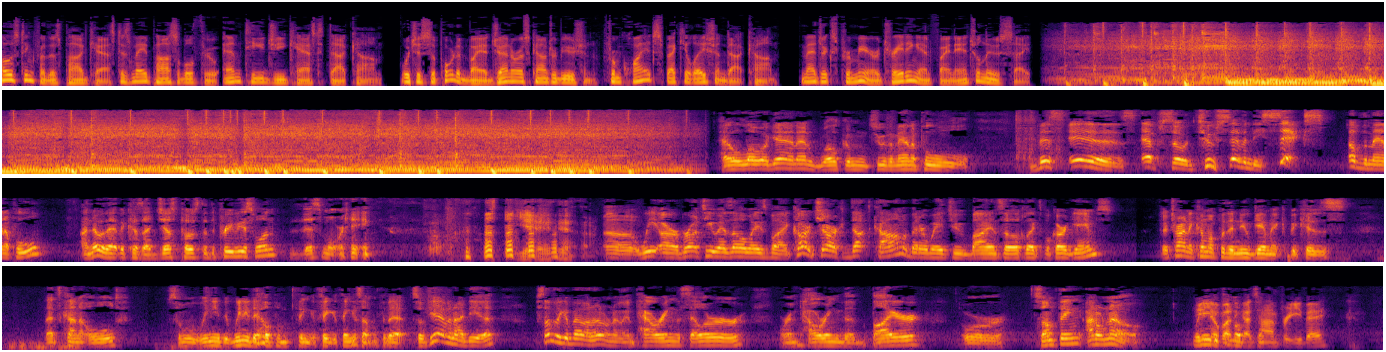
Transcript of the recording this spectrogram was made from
Hosting for this podcast is made possible through MTGCast.com, which is supported by a generous contribution from QuietSpeculation.com, Magic's premier trading and financial news site. Hello again, and welcome to the Mana Pool. This is episode 276 of the Mana Pool. I know that because I just posted the previous one this morning. yeah. Uh, we are brought to you as always by CardShark.com, a better way to buy and sell collectible card games. They're trying to come up with a new gimmick because that's kind of old. So we need to, we need to help them think, think, think of something for that. So if you have an idea, something about, I don't know, empowering the seller or empowering the buyer or something, I don't know. We Ain't need to come nobody up got with time for eBay.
